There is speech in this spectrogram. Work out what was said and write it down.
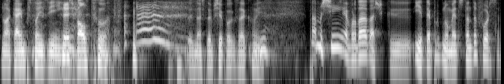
Não há cá impressõezinhas, vale tudo. Nós estamos sempre a gozar com isso. Pá, mas sim, é verdade, acho que. E até porque não metes tanta força.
